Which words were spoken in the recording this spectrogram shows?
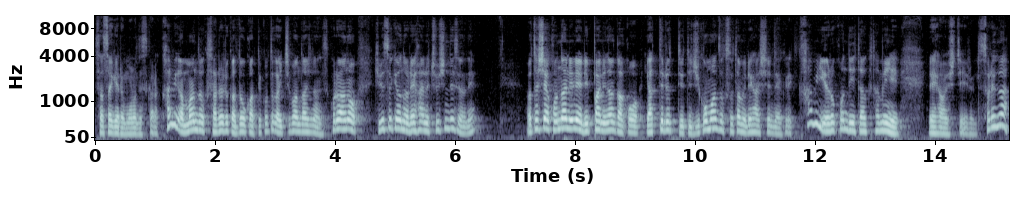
捧げるものですから神が満足されるかどうかということが一番大事なんです。これはあのキリスト教の礼拝の中心ですよね。私はこんなにね立派になんかこうやってるって言って自己満足するために礼拝してるんだけど神に喜んでいただくために礼拝をしているんです。それが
